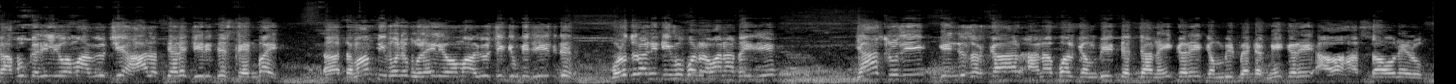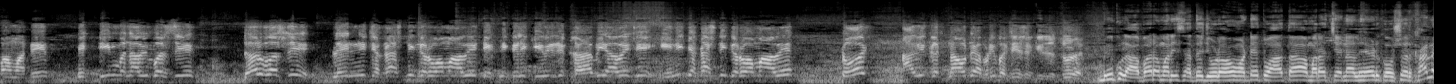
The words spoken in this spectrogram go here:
કાબુ કરી લેવામાં આવ્યું છે. હાલ અત્યારે જે રીતે સ્ટેન્ડ બાય તમામ ટીમોને બોલાવી લેવામાં આવ્યું છે કેમ કે જે રીતે વડોદરાની ટીમો પણ રવાના થઈ છે. જ્યાં સુધી કેન્દ્ર સરકાર આના પર ગંભીર ચર્ચા નહીં કરે, ગંભીર બેઠક નહીં કરે, આવા હાદસાઓને રોકવા માટે એક ટીમ બનાવવી પડશે. દર વર્ષે પ્લેનની ચકાસણી કરવામાં આવે ટેકનિકલી કેવી રીતે ખરાબી આવે છે, એની ચકાસણી કરવામાં આવે. તો જ આવી ઘટનાઓથી આપણે બચી શકીશું સુરત બિલકુલ, આભાર અમારી સાથે જોડાવા માટે. તો આ હતા અમારા ચેનલ હેડ કૌશર ખાન.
